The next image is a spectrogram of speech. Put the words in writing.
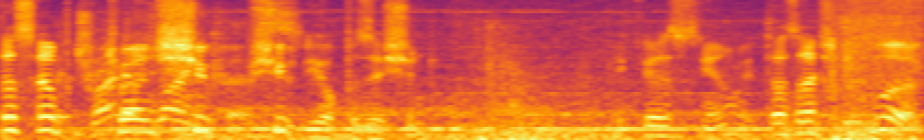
Does help They're try and shoot, shoot the opposition. Because, you know, it does actually work.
